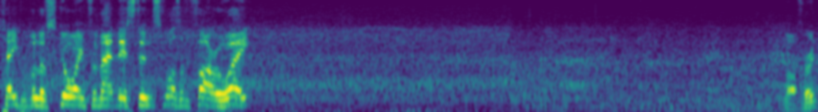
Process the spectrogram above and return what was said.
capable of scoring from that distance wasn't far away. Lovren.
